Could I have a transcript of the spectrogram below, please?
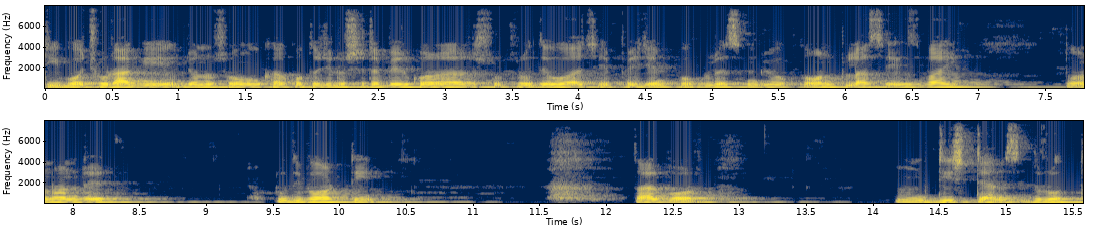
T বছর আগে জনসংখ্যা কত ছিল সেটা বের করার সূত্র দেওয়া আছে প্রেজেন্ট পপুলেশন বিভক্ত one plus X by one hundred to the power T তারপর ডিস্ট্যান্স দূরত্ব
